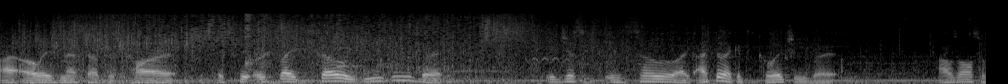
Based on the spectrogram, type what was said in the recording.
I always mess up this part. It's, it's like so easy, but it just is so like, I feel like it's glitchy, but I was also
